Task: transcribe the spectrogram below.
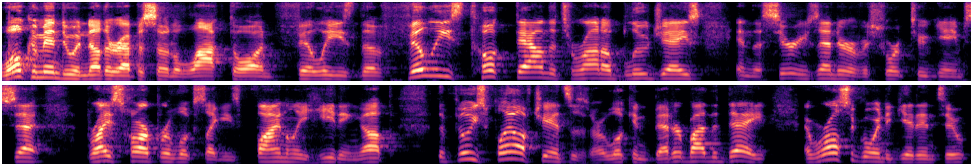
Welcome into another episode of Locked On Phillies. The Phillies took down the Toronto Blue Jays in the series ender of a short two game set. Bryce Harper looks like he's finally heating up. The Phillies' playoff chances are looking better by the day. And we're also going to get into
